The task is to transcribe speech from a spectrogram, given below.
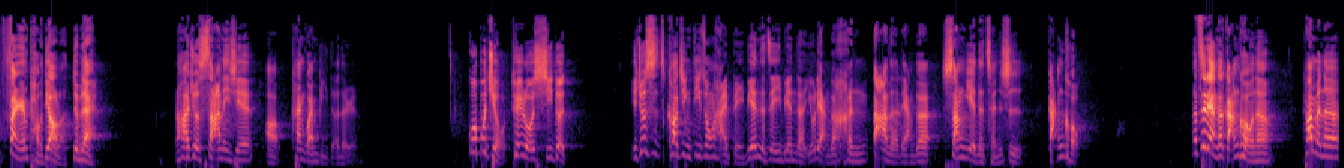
犯人跑掉了，对不对？然后他就杀那些啊看管彼得的人。过不久，推罗西顿，也就是靠近地中海北边的这一边的，有两个很大的两个商业的城市港口。那这两个港口呢，他们呢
